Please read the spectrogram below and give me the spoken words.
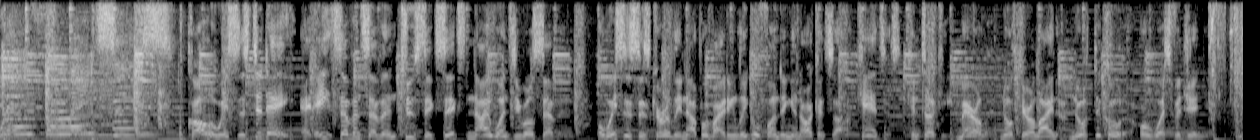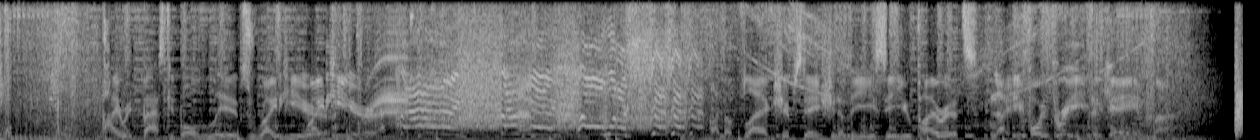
with Oasis. Call Oasis today at 877 266 9107. Oasis is currently not providing legal funding in Arkansas, Kansas, Kentucky, Maryland, North Carolina, North Dakota, or West Virginia. Pirate basketball lives right here. Right here. On the flagship station of the ECU Pirates. 94.3 The Game.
